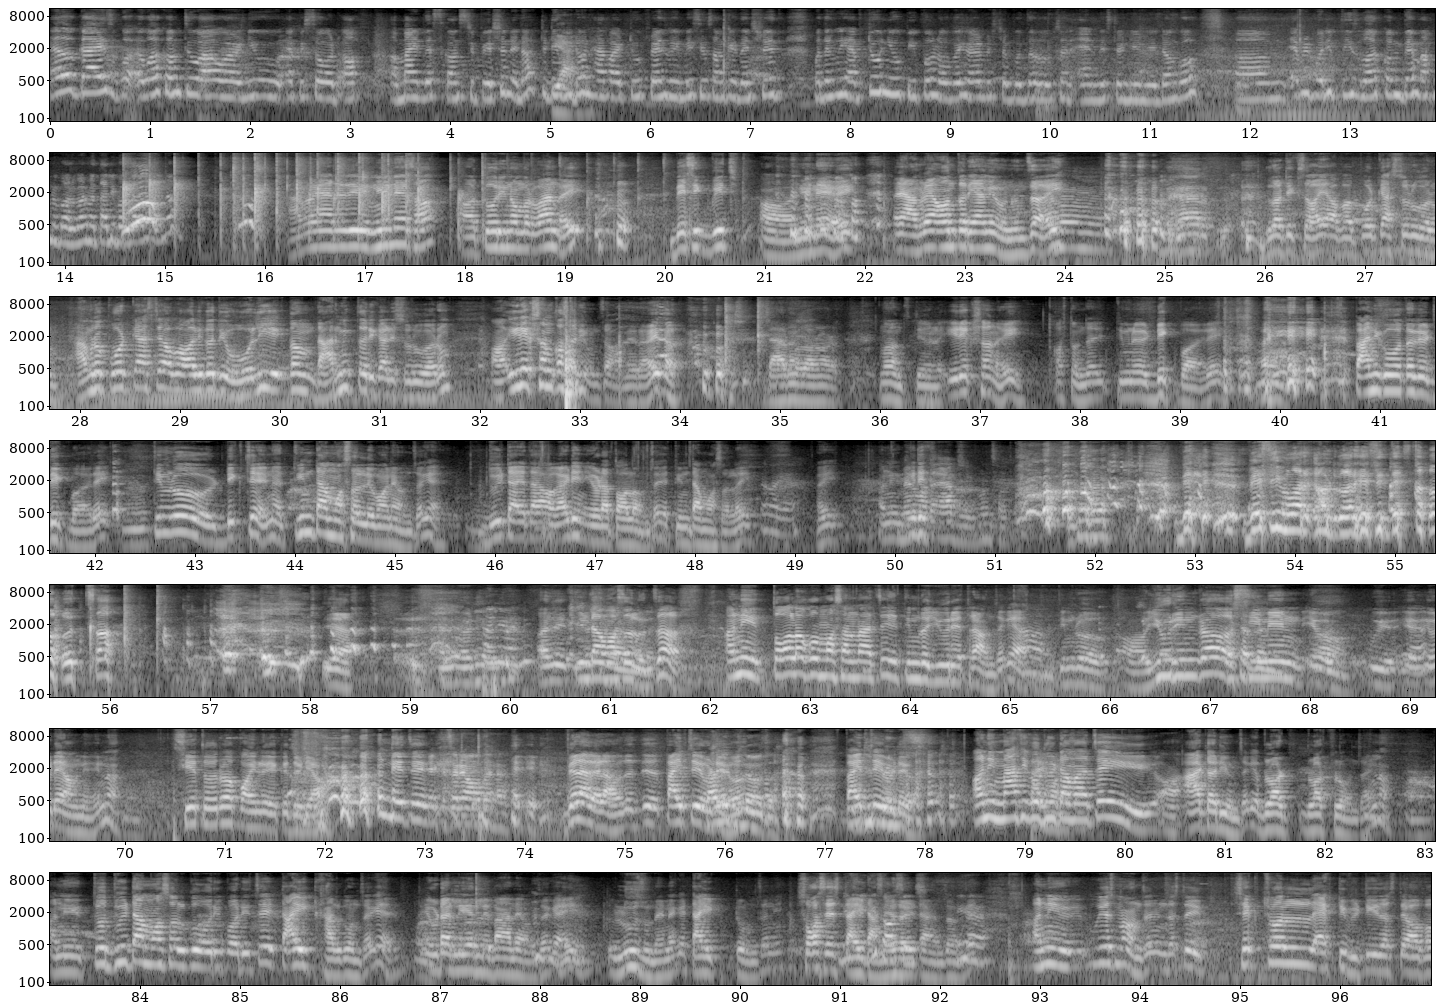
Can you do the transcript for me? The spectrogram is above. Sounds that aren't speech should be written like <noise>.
Hello guys welcome to our new episode of mindless constipation होइन today we don't have our two friend we miss you Sanket and Shred but we have two new people over here mister Buddha Ropsan and mister Ender Dango everybody please welcome them आफ्नो घर घरमा ती भयो हाम्रो यहाँनिर निर्णय छ तोरी नम्बर वान है बेसिक बिच निर्णय है। अनि हाम्रो अन्तर्यामी हुनुहुन्छ है। ल ठिक छ है। अब पोडकास्ट सुरु गरौँ। हाम्रो पोडकास्ट चाहिँ अब अलिकति होली एकदम धार्मिक तरिकाले सुरु गरौँ। इरेक्सन कसरी हुन्छ भनेर है त? धर्म धर्म। म भन्छु तिमीलाई इरेक्सन है। कस्तो हुन्छ? तिम्रो डिक भयो अरे है। पानीको बोतल यो डिक भयो अरे तिम्रो डिक चाहिँ होइन तिनवटा मसलले बनाएको हुन्छ क्या। दुईवटा यता अगाडि अनि एउटा तल हुन्छ क्या तिनवटा मसल है. है। अनि <laughs> बेसी वर्कआउट गरेपछि त्यस्तो हुन्छ। या। अनि तिनवटा मसल हुन्छ। अनि तलको मसलमा चाहिँ तिम्रो युरेथ्रा हुन्छ क्या। तिम्रो युरिन र सिमेन एउ- उयो एउटै आउने होइन। सेतो र पहेँलो एकैचोटि आउने <laughs> चाहिँ एकचोटि आउँदैन। बेला बेला आउँछ। त्यो पाइप चाहिँ एउटै पाइप हो। <laughs> पाइप चाहिँ एउटै हो। अनि माथिको दुइटामा चाहिँ आर्टरी हुन्छ क्या ब्लड ब्लड फ्लो हुन्छ होइन। अनि त्यो दुइटा मसलको वरिपरि चाहिँ टाइट खालको हुन्छ क्या। एउटा लेयरले बाँधे हुन्छ क्या है। लुज हुँदैन क्या टाइट हुन्छ नि। ससेज टाइट हुन्छ. अनि उयसमा हुन्छ नि जस्तै सेक्चुअल एक्टिभिटी जस्तै अब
